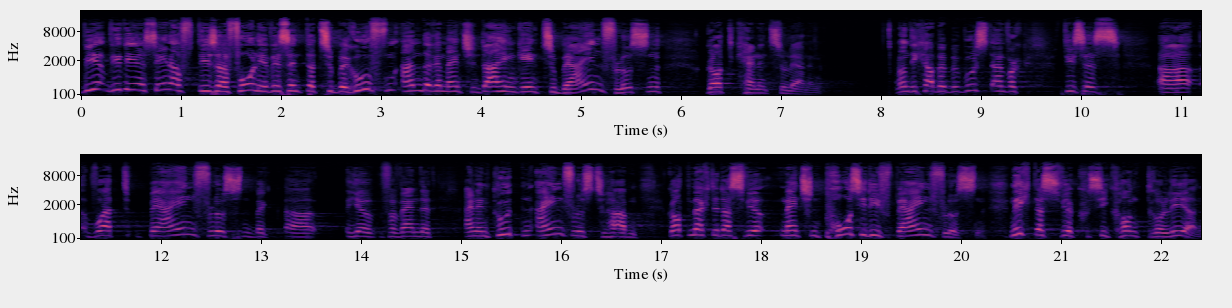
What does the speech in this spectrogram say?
wie, wie wir sehen auf dieser Folie, wir sind dazu berufen, andere Menschen dahingehend zu beeinflussen, Gott kennenzulernen. Und ich habe bewusst einfach dieses äh, Wort beeinflussen äh, hier verwendet, einen guten Einfluss zu haben. Gott möchte, dass wir Menschen positiv beeinflussen, nicht, dass wir sie kontrollieren.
